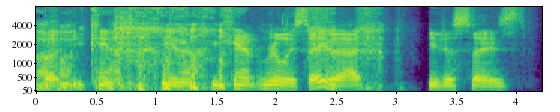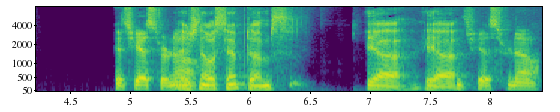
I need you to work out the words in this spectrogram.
Uh-huh. But you can't, you know, you can't really say that. You just say it's, it's yes or no. There's no symptoms. Yeah, yeah. It's yes or no.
